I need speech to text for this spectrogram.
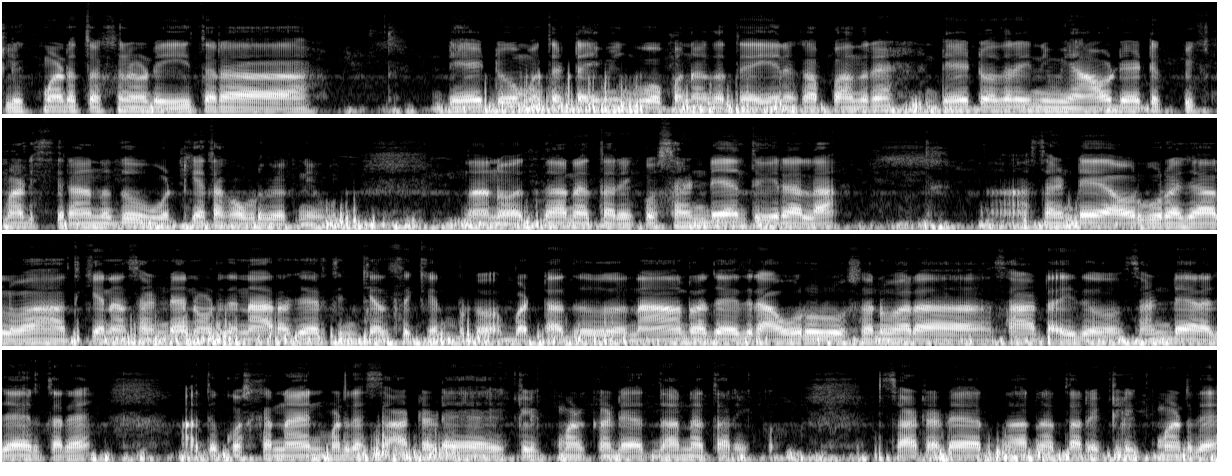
ಕ್ಲಿಕ್ ಮಾಡಿದ ತಕ್ಷಣ ನೋಡಿ ಈ ಥರ ಡೇಟು ಮತ್ತು ಟೈಮಿಂಗ್ ಓಪನ್ ಆಗುತ್ತೆ. ಏನಕ್ಕಪ್ಪ ಅಂದರೆ ಡೇಟು ಅಂದರೆ ನೀವು ಯಾವ ಡೇಟಿಗೆ ಫಿಕ್ಸ್ ಮಾಡಿಸ್ತೀರಾ ಅನ್ನೋದು ಒಟ್ಟಿಗೆ ತಗೊಬಿಡ್ಬೇಕು ನೀವು. ನಾನು ಹದಿನಾರನೇ ತಾರೀಕು ಸಂಡೇ ಅಂತೂ ಇರೋಲ್ಲ. ಸಂಡೇ ಅವ್ರಿಗೂ ರಜಾ ಅಲ್ವಾ? ಅದಕ್ಕೆ ನಾನು ಸಂಡೇ ನೋಡಿದೆ ನಾನು ರಜಾ ಇರ್ತೀನಿ ಕೆಲಸಕ್ಕೆ ಅಂದ್ಬಿಟ್ಟು. ಬಟ್ ಅದು ನಾನು ರಜಾ ಇದ್ದರೆ ಅವರು ಶನಿವಾರ, ಸಾಟ ಇದು ಸಂಡೇ ರಜಾ ಇರ್ತಾರೆ. ಅದಕ್ಕೋಸ್ಕರ ನಾನು ಏನು ಮಾಡಿದೆ ಸಾಟರ್ಡೇ ಕ್ಲಿಕ್ ಮಾಡ್ಕೊಂಡೆ ಹದಿನಾರನೇ ತಾರೀಕು. ಸಾಟರ್ಡೇ ಹದಿನಾರನೇ ತಾರೀಕು ಕ್ಲಿಕ್ ಮಾಡಿದೆ.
